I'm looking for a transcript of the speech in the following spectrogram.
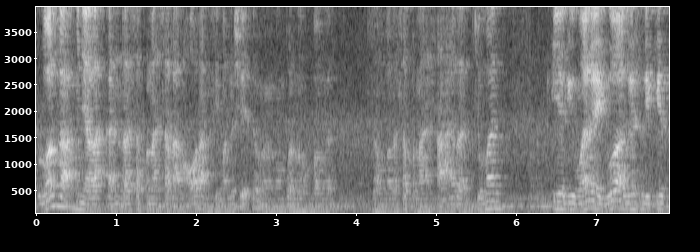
gua nggak menyalahkan rasa penasaran orang sih. Manusia itu memang penuh banget sama rasa penasaran. Cuman ya gimana ya gua agak sedikit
